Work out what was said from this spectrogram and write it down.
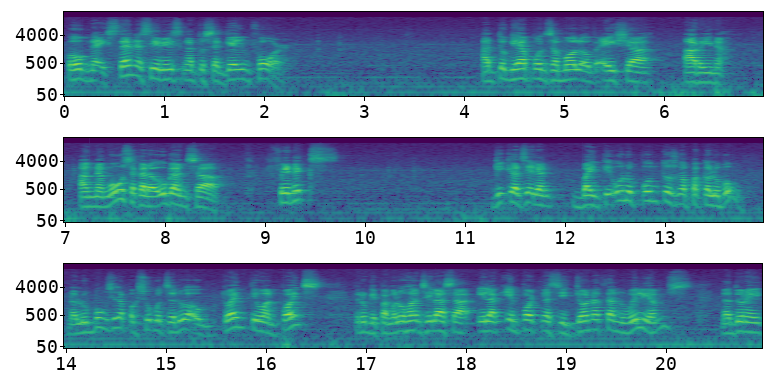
Og na-extend ang series ngadto sa Game 4. Adto gihapon sa Mall of Asia Arena. Ang nangu sa kadaugan sa Phoenix gikan sa ilang 21 puntos nga pagkalubong. Nalubong sila pagsugod sa duwa og 21 points. Pero gipanguluhan sila sa ilang import nga si Jonathan Williams nga dunay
